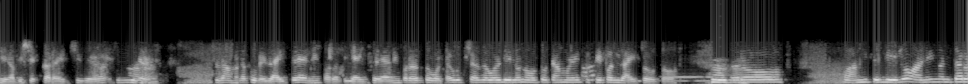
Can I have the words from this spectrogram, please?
हे अभिषेक करायची वेळ अजून वेळ आहे. म्हटलं आम्हाला पुढे जायचंय आणि परत यायचंय. आणि परत वटवृक्षाजवळ गेलो नव्हतो त्यामुळे तिथे पण जायचं होतं. तर आम्ही ते गेलो आणि नंतर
